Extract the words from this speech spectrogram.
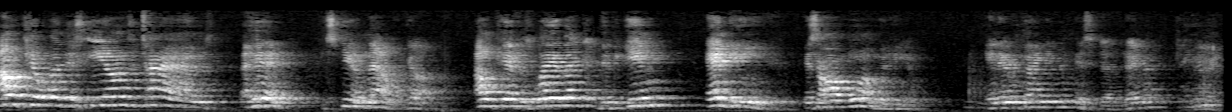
I don't care whether it's eons of times ahead, it's still now with God. I don't care if it's way back at the beginning and the end. It's all one with him. And everything in the midst of it. Amen? Amen.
